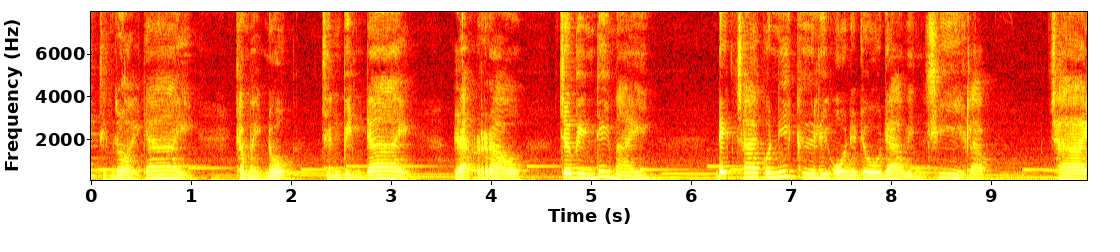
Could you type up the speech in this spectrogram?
ฆถึงลอยได้ทำไมนกถึงบินได้ และเราจะบินได้ไหม เด็กชายคนนี้คือลีโอนาร์โด ดาวินชีครับ ชาย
